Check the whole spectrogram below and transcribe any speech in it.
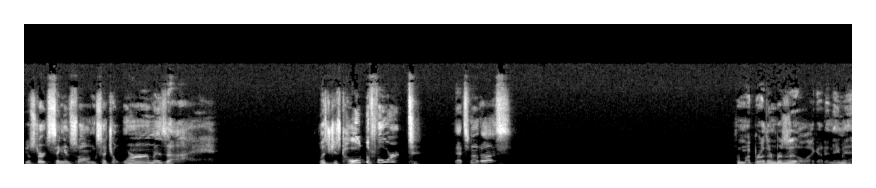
You'll start singing songs, such a worm as I. Let's just hold the fort. That's not us. From my brother in Brazil, I got an amen.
